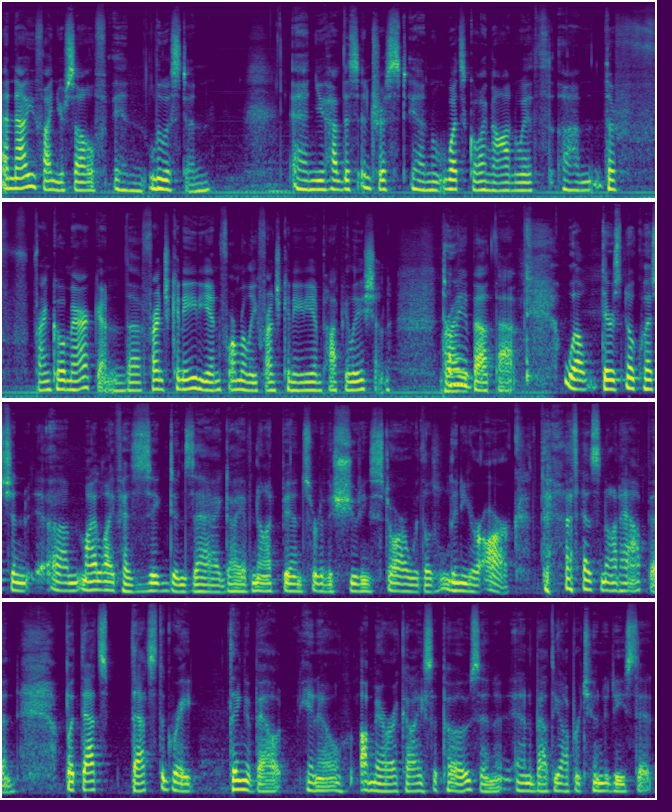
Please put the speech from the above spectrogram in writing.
and now you find yourself in Lewiston and you have this interest in what's going on with um, the Franco American, the French Canadian, formerly French Canadian population. Tell right. me about that. Well, there's no question. Um, my life has zigged and zagged. I have not been sort of a shooting star with a linear arc. That has not happened. But that's that's the great thing about you know America, I suppose, and and about the opportunities that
